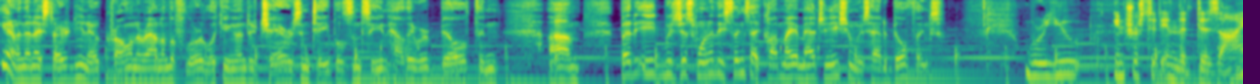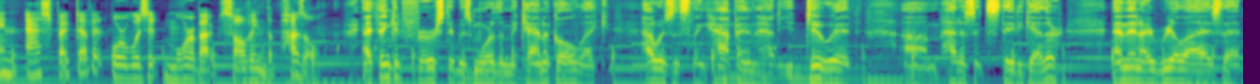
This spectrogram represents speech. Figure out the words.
you know. And then I started, you know, crawling around on the floor, looking under chairs and tables, and seeing how they were built. And um, but it was just one of these things that caught my imagination was how to build things. Were you interested in the design aspect of it, or was it more about solving the puzzle? I think at first it was more the mechanical, like how does this thing happen? How do you do it? Um, how does it stay together? And then I realized that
